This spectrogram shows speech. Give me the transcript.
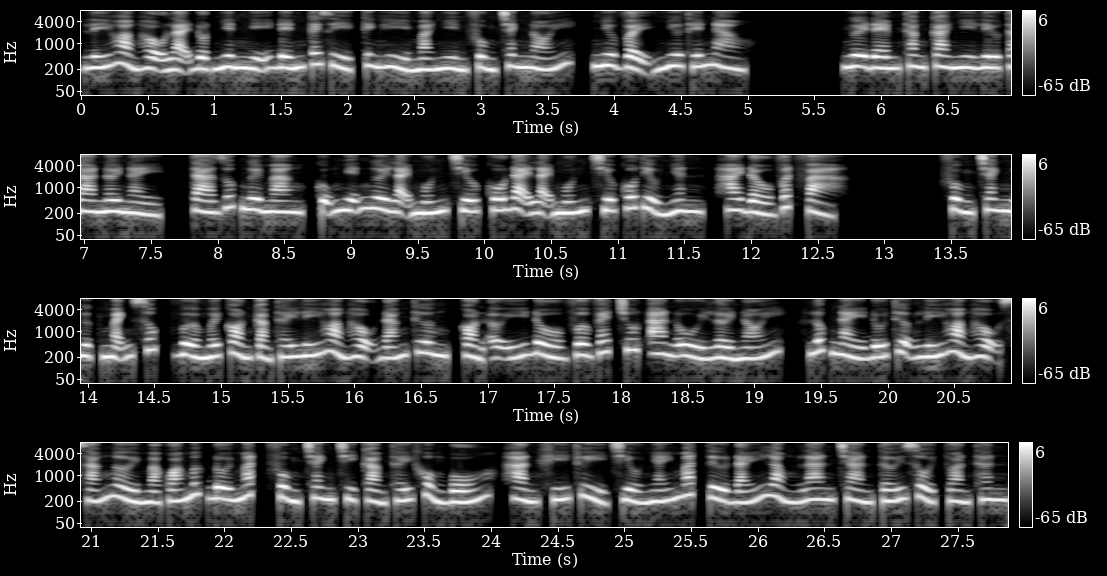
Lý Hoàng hậu lại đột nhiên nghĩ đến cái gì kinh hỉ mà nhìn Phùng tranh nói, như vậy như thế nào? Ngươi đem thăng ca nhi lưu ta nơi này, ta giúp ngươi mang, cũng miễn ngươi lại muốn chiếu cố đại lại muốn chiếu cố tiểu nhân, hai đầu vất vả. Phùng tranh ngực mãnh xúc vừa mới còn cảm thấy Lý Hoàng hậu đáng thương, còn ở ý đồ vơ vét chút an ủi lời nói, lúc này đối tượng Lý Hoàng hậu sáng ngời mà quá mức đôi mắt Phùng tranh chỉ cảm thấy khủng bố, hàn khí thủy chiều nháy mắt từ đáy lòng lan tràn tới rồi toàn thân.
